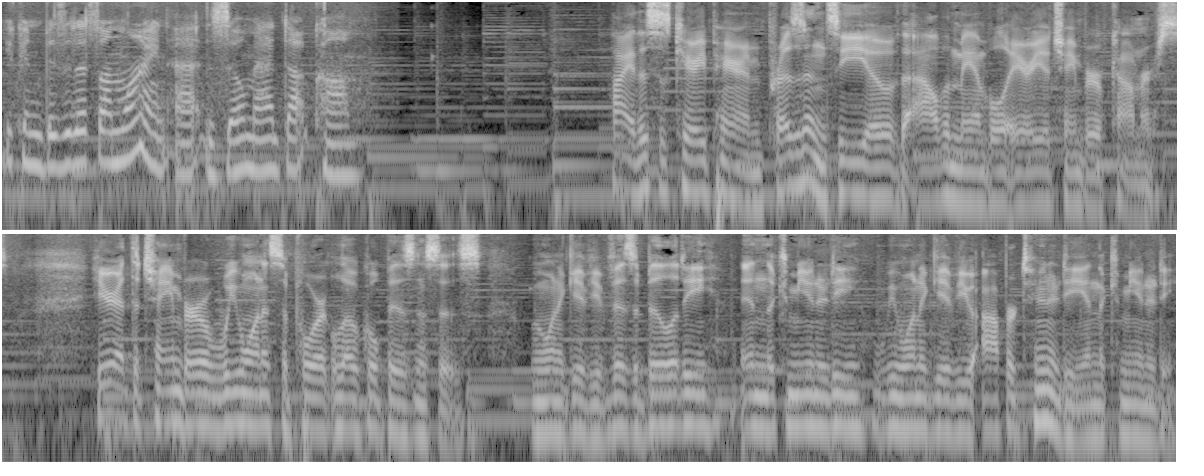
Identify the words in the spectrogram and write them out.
You can visit us online at zomad.com. Hi, this is Carrie Perrin, President and CEO of the Alvin Manvel Area Chamber of Commerce. Here at the Chamber, we want to support local businesses. We want to give you visibility in the community. We want to give you opportunity in the community.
